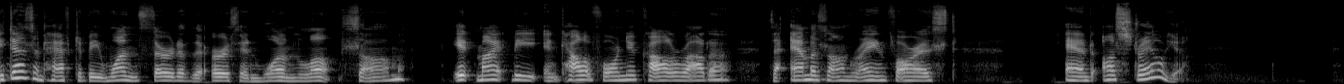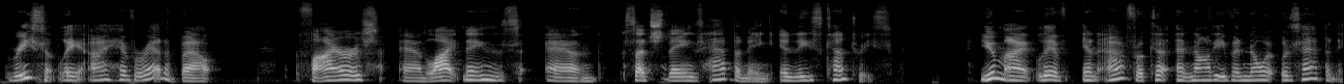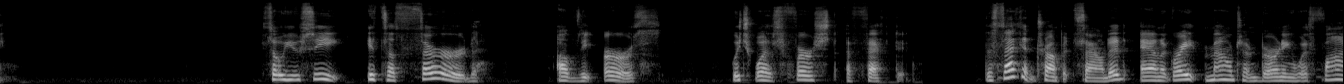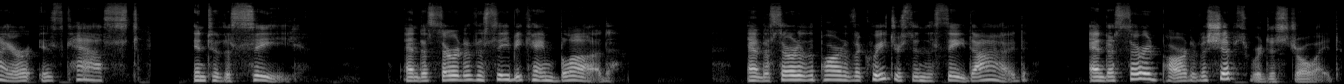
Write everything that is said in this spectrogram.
It doesn't have to be one third of the earth in one lump sum. It might be in California, Colorado, the Amazon rainforest, and Australia. Recently, I have read about fires and lightnings and such things happening in these countries. You might live in Africa and not even know it was happening. So you see, it's a third of the earth which was first affected. The second trumpet sounded, and a great mountain burning with fire is cast into the sea. And a third of the sea became blood. And a third of the part of the creatures in the sea died, and a third part of the ships were destroyed.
